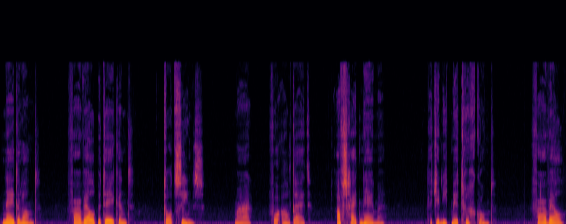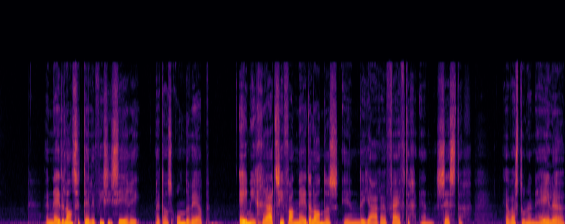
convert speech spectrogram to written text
Nederland. Vaarwel betekent tot ziens, maar voor altijd. Afscheid nemen, dat je niet meer terugkomt. Vaarwel. Een Nederlandse televisieserie met als onderwerp emigratie van Nederlanders in de jaren 50 en 60. Er was toen een hele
